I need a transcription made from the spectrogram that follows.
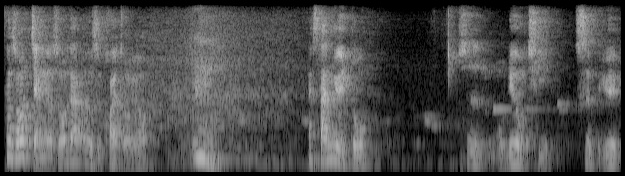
那时候讲的时候大概二十块左右，那三月多。是五六七四个月，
